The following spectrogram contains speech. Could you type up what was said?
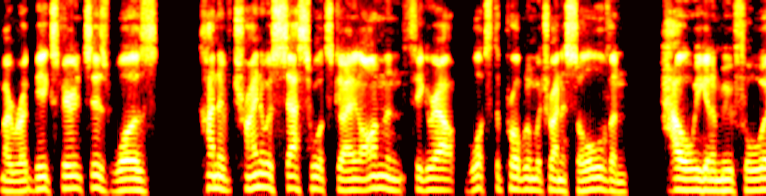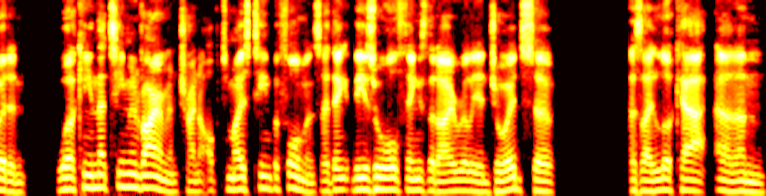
my rugby experiences was kind of trying to assess what's going on and figure out what's the problem we're trying to solve and how are we going to move forward and working in that team environment, trying to optimize team performance. I think these are all things that I really enjoyed. So as I look at um,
